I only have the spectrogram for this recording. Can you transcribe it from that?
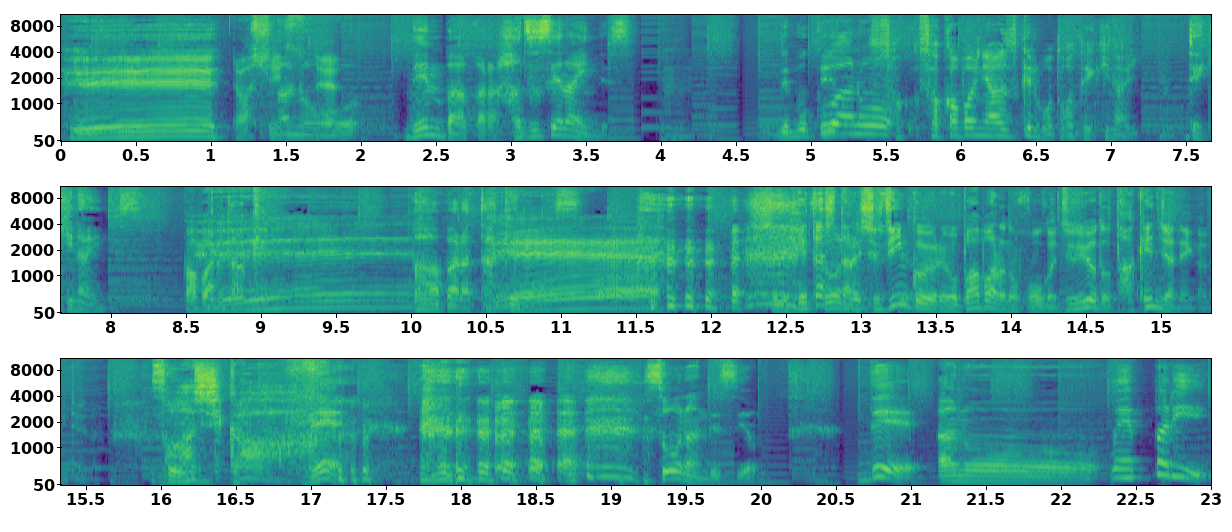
へえらしいであのすね。ーメンバーから外せないんです。うんで、僕はあの、酒場に預けることができないできないんです。ババラだけ。けバーバラだけなんです。へ 下手したら主人公よりもババラの方が重要度高いんじゃねえかみたいな。ーマジかね そうなんですよ。で、あのーまあやっぱり、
